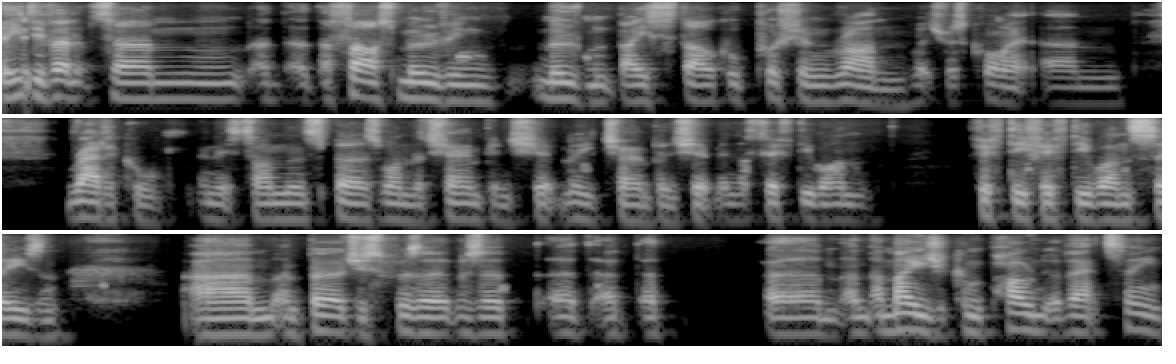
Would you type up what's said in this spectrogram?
He developed um, a, a fast-moving, movement-based style called push and run, which was quite um, radical in its time. And Spurs won the championship, league championship, in the 51, 50-51 season. Um, and Burgess was a was a a, a, um, a, major component of that team.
